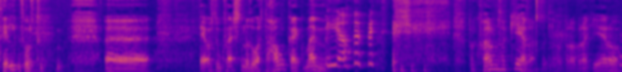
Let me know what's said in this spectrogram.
til, þú veist uh, efast um hversuna þú ert að hanga ekki með mig. Já, bara hvað er hún það að gera? Vil það bara vera hér og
